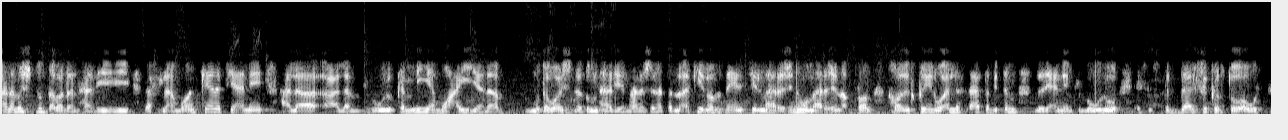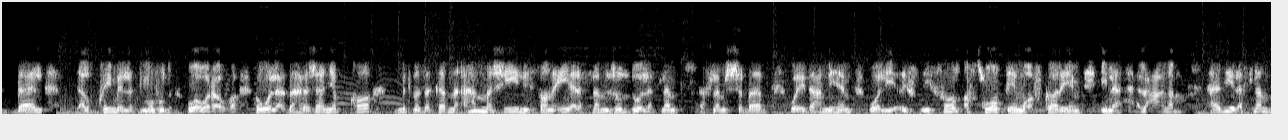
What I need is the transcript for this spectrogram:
أنا مش ضد ابدا هذه الأفلام وإن كانت يعني على على بيقولوا كمية معينة متواجدة ضمن هذه المهرجانات لأنه أكيد ما بدنا يعني يصير المهرجان هو مهرجان أبطال خالقين وإلا ساعتها بيتم يعني بيقولوا استبدال فكرته أو استبدال القيمة التي موجوده هو وراءها. هو المهرجان يبقى مثل ما ذكرنا أهم شيء لصانعي الأفلام الجدد والأفلام أفلام الشباب ولدعمهم ولإيصال أصواتهم وأفكارهم إلى العالم. هذه الأفلام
